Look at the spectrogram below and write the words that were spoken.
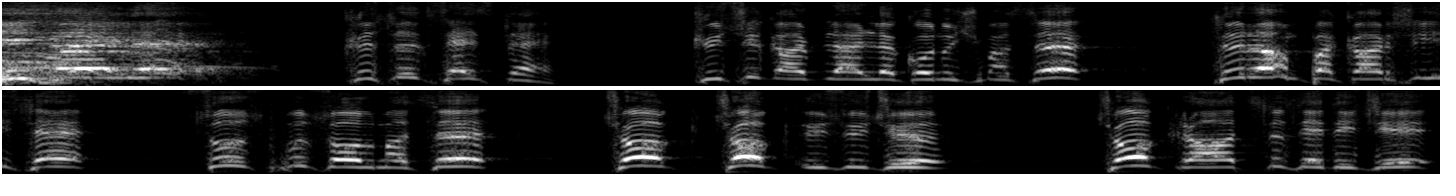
İsrail'e kısık sesle, küçük harflerle konuşması, Trump'a karşı ise sus pus olması çok çok üzücü, çok rahatsız edici,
